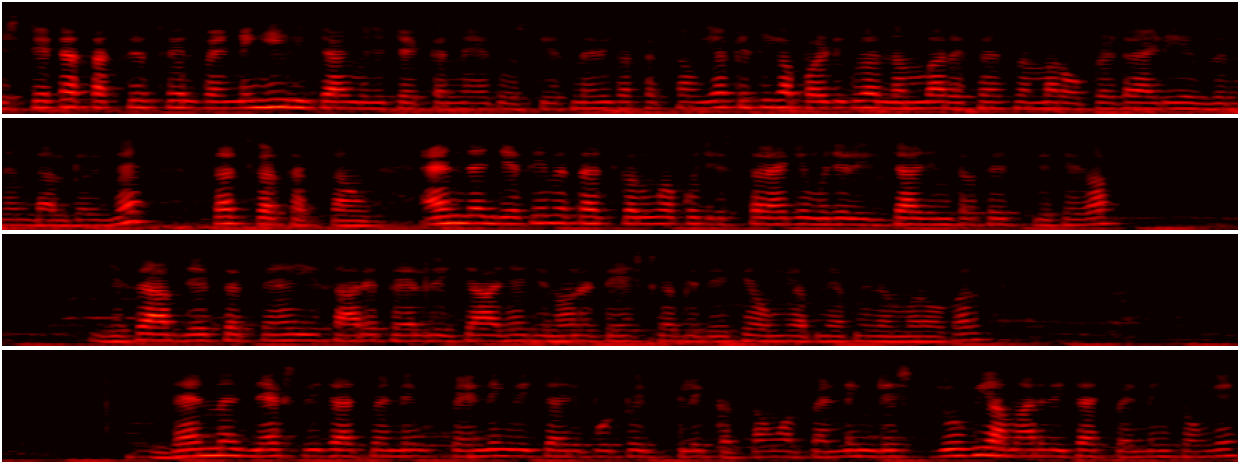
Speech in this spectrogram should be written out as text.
स्टेटस सक्सेसफुल पेंडिंग ही रिचार्ज मुझे चेक करने हैं तो उस केस में भी कर सकता हूँ। या किसी का particular number reference number operator ID user name डालकर भी मैं सर्च कर सकता हूँ। एंड देन जैसे ही मैं सर्च करूँगा, कुछ इस तरह की मुझे रिचार्ज इंटरफेस दिखेगा। जैसे आप देख सकते हैं, ये सारे फेल रिचार्ज हैं, जिन्होंने टेस्ट करके देखे होंगे अपने अपने नंबरों पर। देन मैं next recharge pending pending recharge report पे क्लिक करता हूँ और पेंडिंग लिस्ट जो भी हमारे रिचार्ज पेंडिंग्स होंगे,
